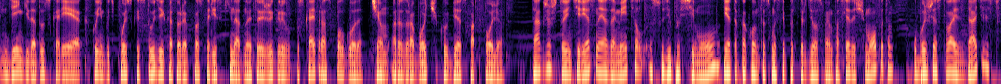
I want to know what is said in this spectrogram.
деньги дадут скорее какой-нибудь польской студии, которая просто риски на одной и той же игры выпускает раз в полгода, чем разработчику без портфолио. Также, что интересно, я заметил, судя по всему, и это в каком-то смысле подтвердилось моим последующим опытом, у большинства издательств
